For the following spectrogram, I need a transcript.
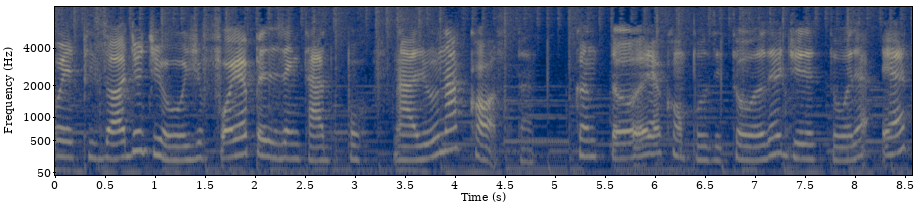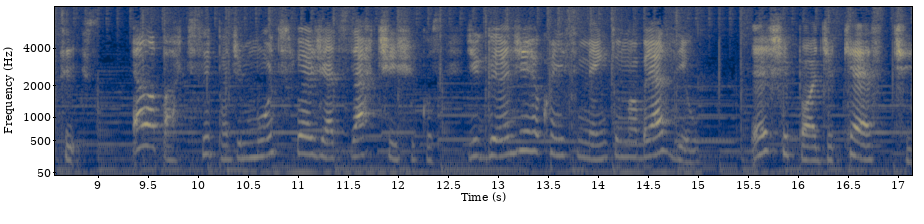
O episódio de hoje foi apresentado por Naruna Costa. cantora, compositora, diretora e atriz. Ela participa de muitos projetos artísticos de grande reconhecimento no Brasil. Este podcast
